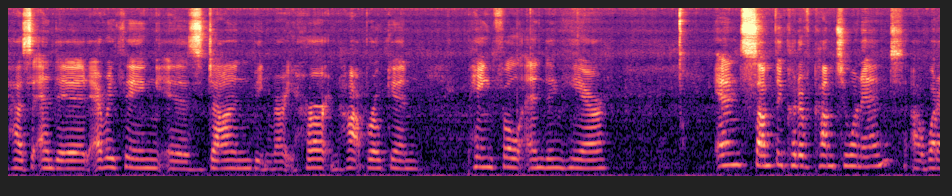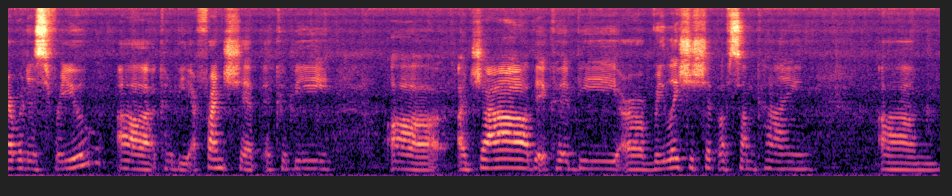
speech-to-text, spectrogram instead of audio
has ended. Everything is done, being very hurt and heartbroken, painful ending here. And something could have come to an end, uh, whatever it is for you. Uh, it could be a friendship, it could be uh, a job, it could be a relationship of some kind, um,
